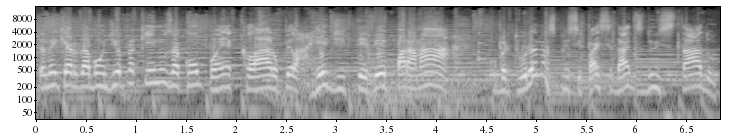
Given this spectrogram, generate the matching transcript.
Também quero dar bom dia para quem nos acompanha, claro, pela Rede TV Paraná. Cobertura nas principais cidades do estado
